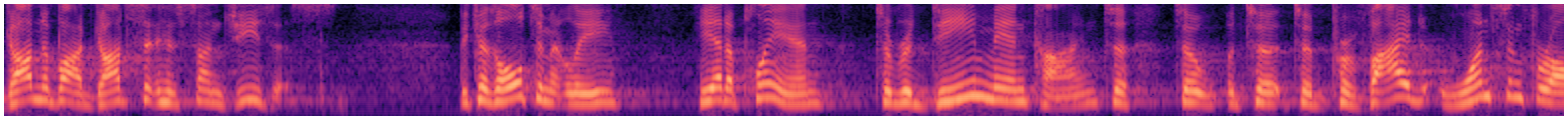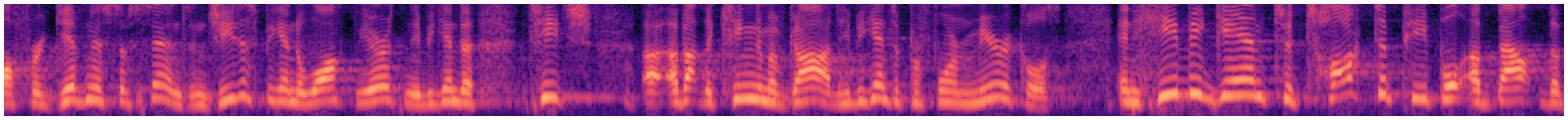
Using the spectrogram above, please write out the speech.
God Nabad, God sent his son Jesus. Because ultimately, he had a plan to redeem mankind, to, to, to, to provide once and for all forgiveness of sins. And Jesus began to walk the earth and he began to teach uh, about the kingdom of God. And he began to perform miracles. And he began to talk to people about the,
